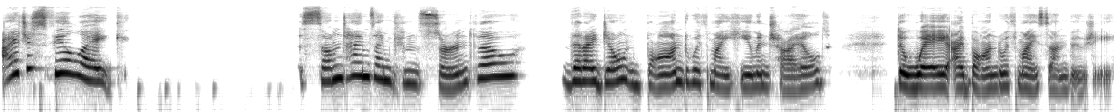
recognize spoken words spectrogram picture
I just feel like sometimes I'm concerned though that I don't bond with my human child the way I bond with my son Bougie.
